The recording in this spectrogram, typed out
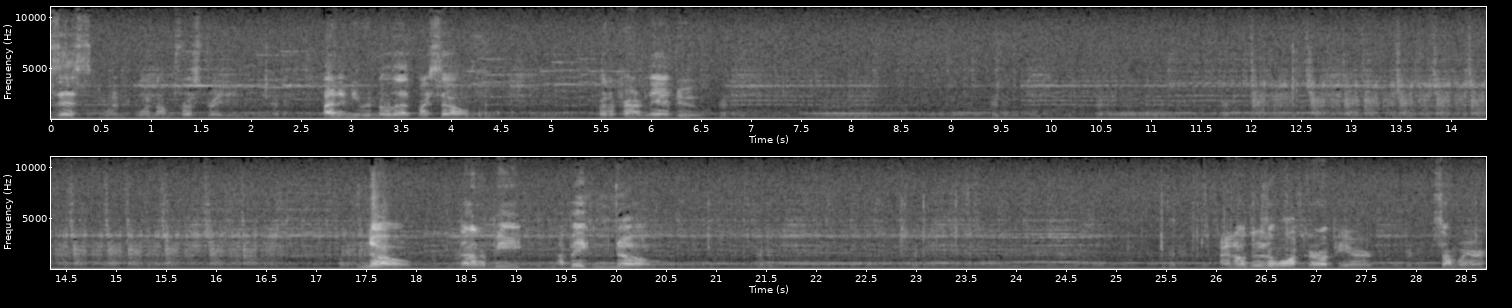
Exist when, when I'm frustrated. I didn't even know that myself, but apparently I do. No. That'll be a big no. I know there's a walker up here. Somewhere.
